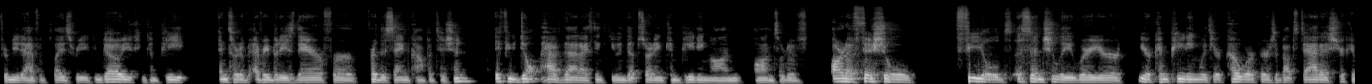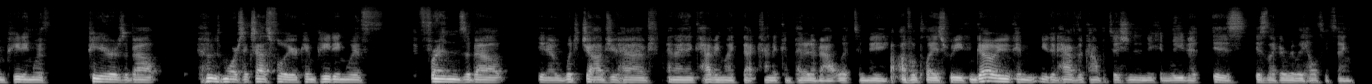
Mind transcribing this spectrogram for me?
for me to have a place where you can go you can compete and sort of everybody's there for for the same competition. If you don't have that i think you end up starting competing on on sort of artificial fields essentially where you're you're competing with your coworkers about status you're competing with peers about who's more successful you're competing with friends about you know which jobs you have. And i think having like that kind of competitive outlet to me of a place where you can go you can you can have the competition and you can leave it is is like a really healthy thing.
